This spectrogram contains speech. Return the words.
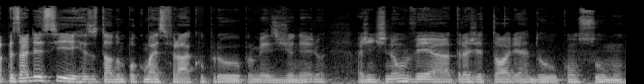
Apesar desse resultado um pouco mais fraco para o mês de janeiro, a gente não vê a trajetória do consumo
